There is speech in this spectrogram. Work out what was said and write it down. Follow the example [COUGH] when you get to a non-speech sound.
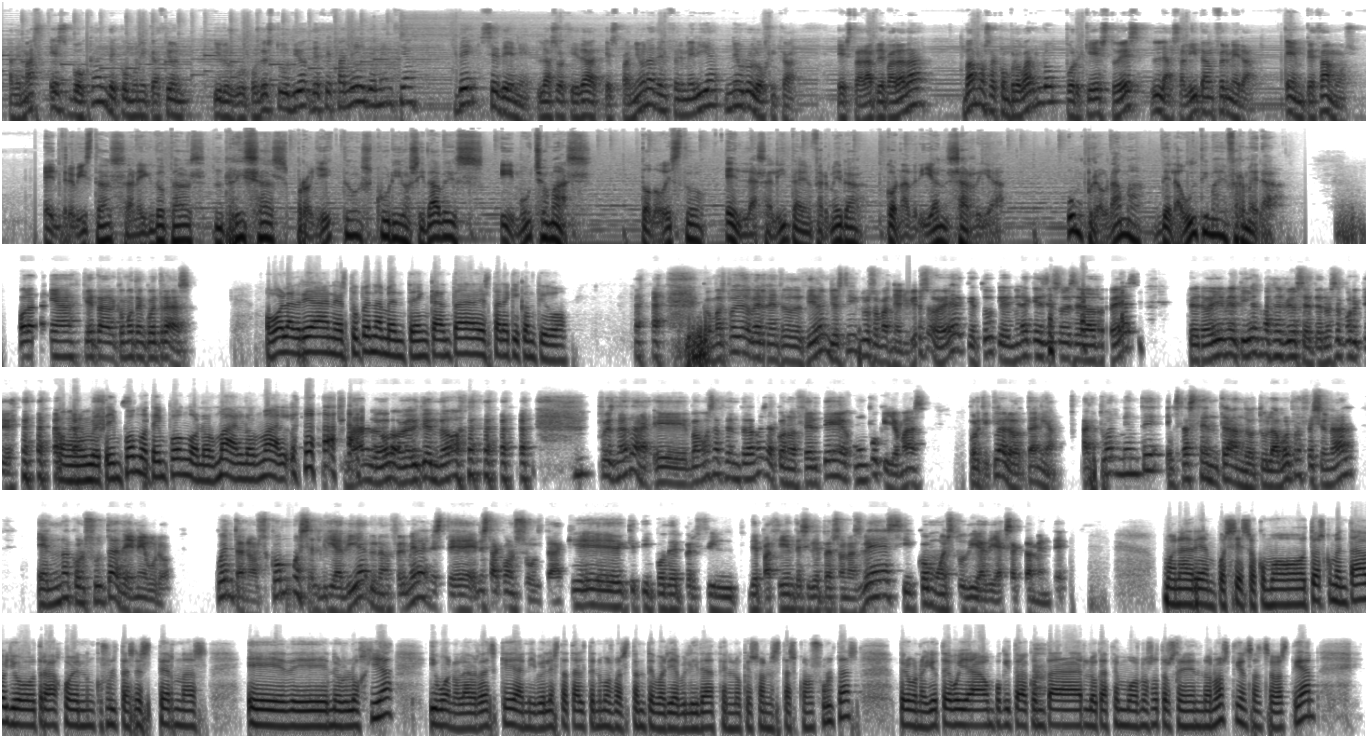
Además, es vocal de comunicación y los grupos de estudio de cefalea y demencia de SEDENE, la Sociedad Española de Enfermería Neurológica. ¿Estará preparada? Vamos a comprobarlo porque esto es La Salita Enfermera. ¡Empezamos! Entrevistas, anécdotas, risas, proyectos, curiosidades y mucho más. Todo esto en La Salita Enfermera con Adrián Sarria. Un programa de la última enfermera. Hola Tania, ¿qué tal? ¿Cómo te encuentras? Hola Adrián, estupendamente. Encanta estar aquí contigo. [LAUGHS] Como has podido ver en la introducción, yo estoy incluso más nervioso ¿eh? que tú, que mira que ya suele ser al revés. Pero hoy me pillas más nerviosete, no sé por qué. [LAUGHS] Bueno, te impongo, te impongo, normal, normal. [LAUGHS] Claro, a ver quién no. Pues nada, eh, vamos a centrarnos y a conocerte un poquillo más. Porque claro, Tania, actualmente estás centrando tu labor profesional en una consulta de neuro. Cuéntanos, ¿cómo es el día a día de una enfermera en, este, en esta consulta? ¿Qué, ¿Qué tipo de perfil de pacientes y de personas ves y cómo es tu día a día exactamente? Bueno, Adrián, pues eso, como tú has comentado, yo trabajo en consultas externas eh, de neurología y bueno, la verdad es que a nivel estatal tenemos bastante variabilidad en lo que son estas consultas, pero bueno, yo te voy a un poquito a contar lo que hacemos nosotros en Donosti, en San Sebastián,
